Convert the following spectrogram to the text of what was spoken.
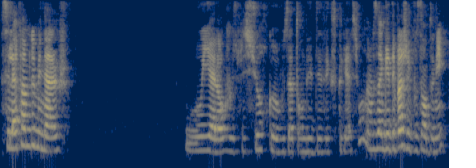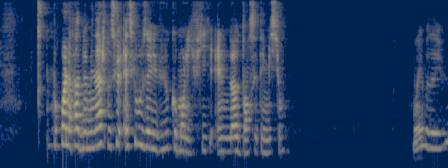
C'est la femme de ménage. Oui, alors je suis sûre que vous attendez des explications. Ne vous inquiétez pas, je vais vous en donner. Pourquoi la femme de ménage? Parce que est-ce que vous avez vu comment les filles, elles notent dans cette émission? Oui, vous avez vu?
